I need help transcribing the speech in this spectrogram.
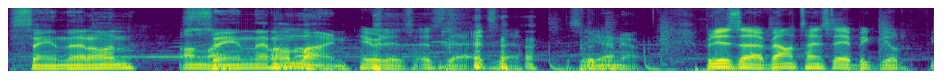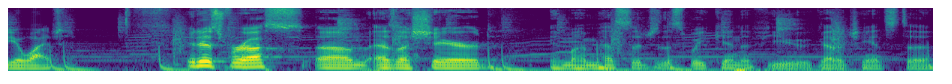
Saying that on Online. saying that online. Here it is. It's there. It's there. So, Putting yeah. it out. But is uh, Valentine's Day a big deal for your wives? It is for us, um, as I shared in my message this weekend. If you got a chance to,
